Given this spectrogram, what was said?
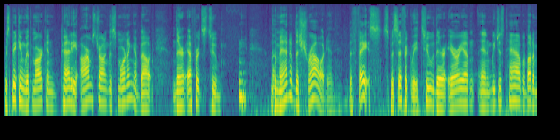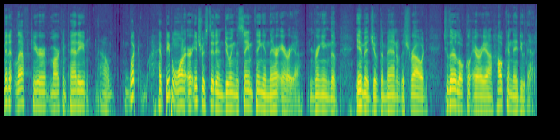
We're speaking with Mark and Patti Armstrong this morning about their efforts to the man of the shroud and the face specifically to their area. And we just have about a minute left here, Mark and Patti. Uh, what have people want are interested in doing the same thing in their area and bringing the image of the man of the shroud to their local area? How can they do that?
